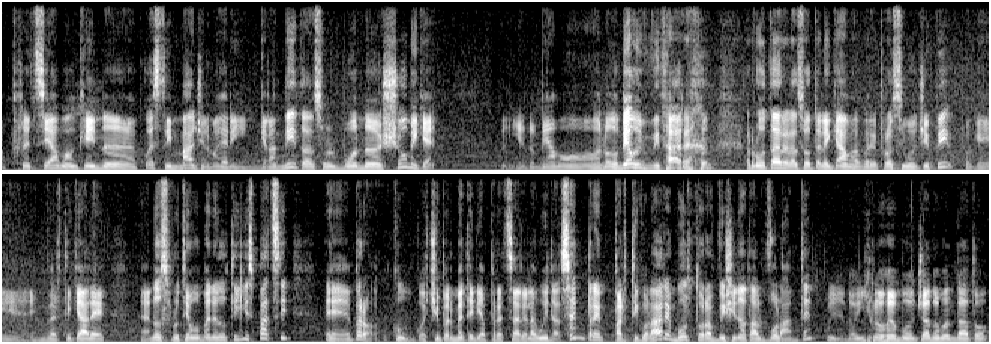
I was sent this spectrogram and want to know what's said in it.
apprezziamo anche in uh, questa immagine magari ingrandita sul buon Shumi che Dobbiamo, lo dobbiamo invitare a ruotare la sua telecamera per il prossimo GP perché in verticale eh, non sfruttiamo bene tutti gli spazi eh, però comunque ci permette di apprezzare la guida sempre particolare molto ravvicinata al volante glielo abbiamo già domandato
